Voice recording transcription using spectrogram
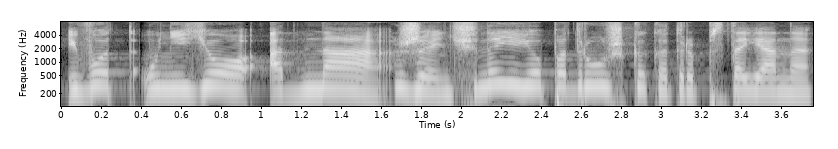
И вот у нее одна женщина, ее подружка, которая постоянно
